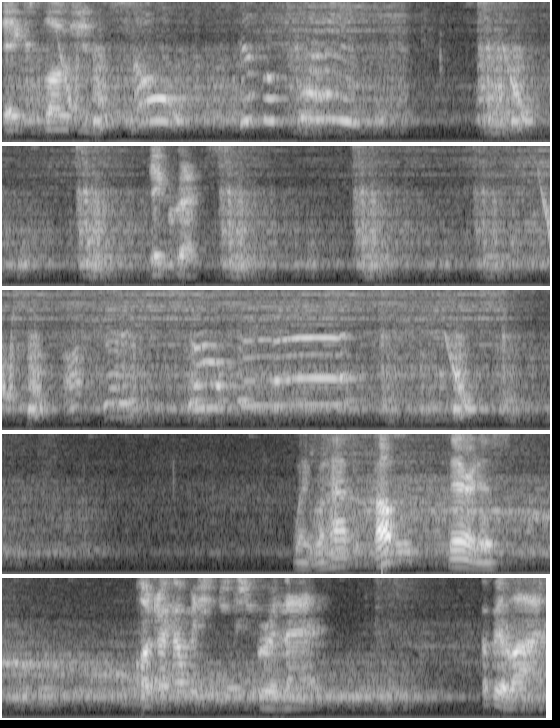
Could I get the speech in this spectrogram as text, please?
The explosions. No! Get the plane! Big cracks. I say, stop it! Wait, what happened? Oh, there it is. Wonder how many nukes were in that. Probably a lot.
